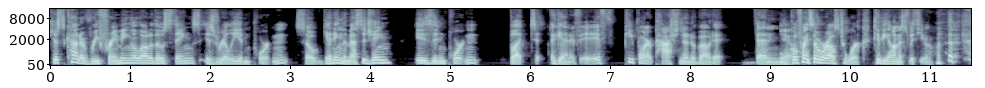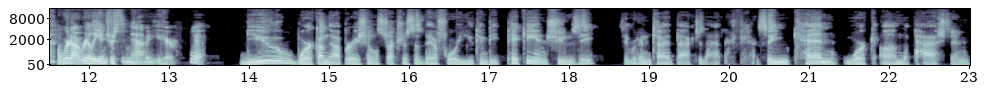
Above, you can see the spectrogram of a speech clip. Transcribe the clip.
just kind of reframing a lot of those things is really important. So getting the messaging is important. But again, if if people aren't passionate about it, then yeah. go find somewhere else to work. To be honest with you, we're not really interested in having you here. Yeah, you work on the operational structure, so therefore you can be picky and choosy. So we're going to tie it back to that. So you can work on the passion,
